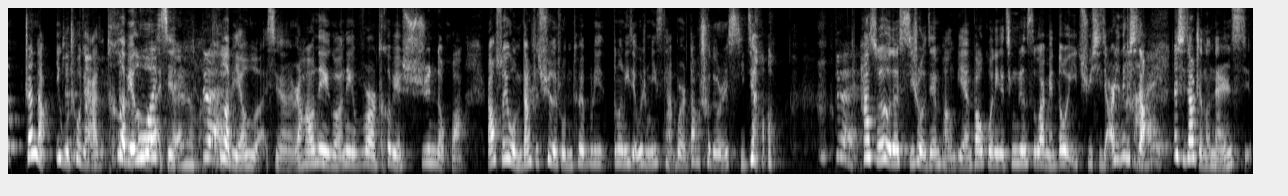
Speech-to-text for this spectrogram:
真的，一股臭脚丫子，特别恶心。特别恶心，然后那个那个味儿特别熏得慌，然后所以我们当时去的时候，我们特别不理不能理解为什么伊斯坦布尔到处都有人洗脚，对，他所有的洗手间旁边，包括那个清真寺外面都有一区洗脚，而且那个洗脚那洗脚只能男人洗，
